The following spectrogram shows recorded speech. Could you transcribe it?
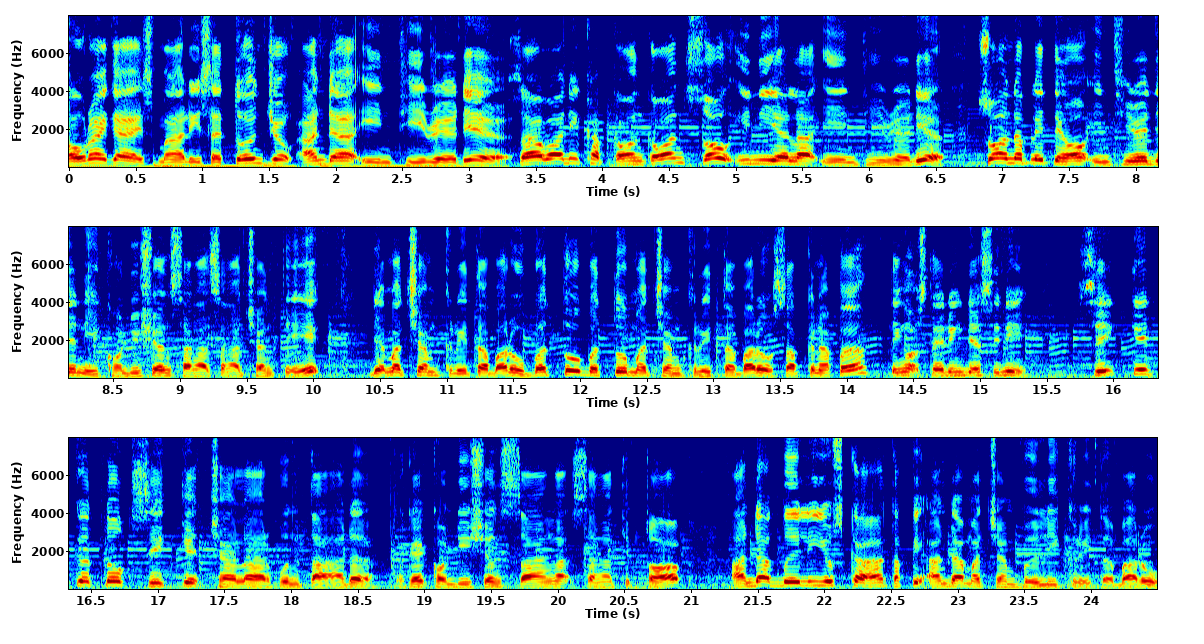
Alright guys, mari saya tunjuk anda interior dia. Sawadikap kawan-kawan, so ini ialah interior dia. So anda boleh tengok interior dia ni condition sangat-sangat cantik. Dia macam kereta baru, betul-betul macam kereta baru. Sebab kenapa? Tengok steering dia sini. Sikit ketuk, sikit calar pun tak ada. Okay, condition sangat-sangat tip top. Anda beli used car tapi anda macam beli kereta baru.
